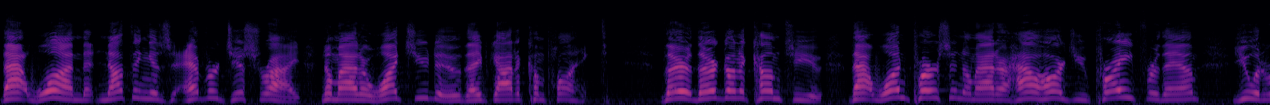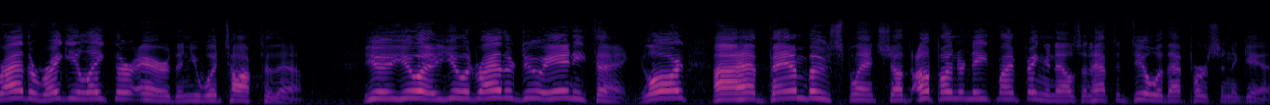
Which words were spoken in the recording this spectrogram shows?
that one that nothing is ever just right, no matter what you do, they've got a complaint. They're, they're going to come to you. That one person, no matter how hard you pray for them, you would rather regulate their air than you would talk to them. You, you, uh, you would rather do anything. Lord, I have bamboo splints shoved up underneath my fingernails and have to deal with that person again.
